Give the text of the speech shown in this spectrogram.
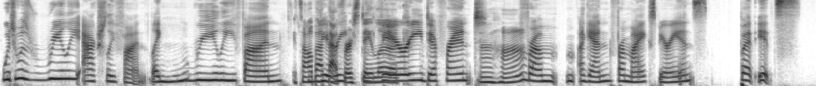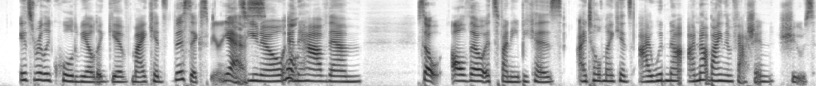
which was really actually fun. Like Mhm. really fun. It's all about that first day look. Very different uh huh. from again from my experience. But it's it's really cool to be able to give my kids this experience, Yes. you know, Well- and have them So, although it's funny because I told my kids I would not, I'm not buying them fashion shoes.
